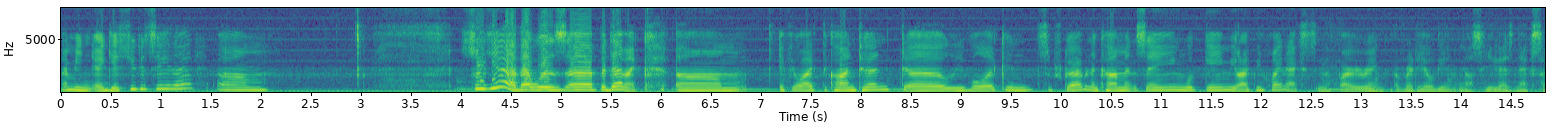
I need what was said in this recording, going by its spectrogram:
I mean, I guess you could say that. Um, so yeah, that was uh, Epidemic. Um, if you like the content, uh, leave a like and subscribe and a comment saying what game you'd like me to play next in the fire ring of Red Hill Gaming. I'll see you guys next time.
